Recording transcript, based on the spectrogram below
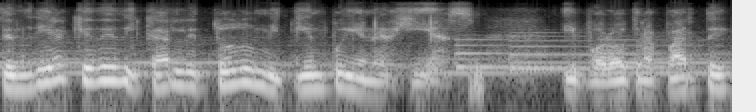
tendría que dedicarle todo mi tiempo y energías. Y por otra parte,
